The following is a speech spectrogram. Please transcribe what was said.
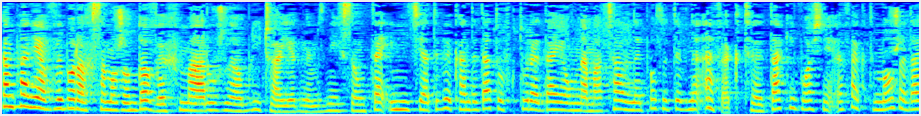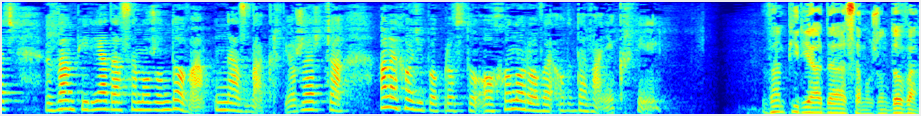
Kampania w wyborach samorządowych ma różne oblicza. Jednym z nich są te inicjatywy kandydatów, które dają namacalny, pozytywny efekt. Taki właśnie efekt może dać wampiriada samorządowa, nazwa krwiożercza, ale chodzi po prostu o honorowe oddawanie krwi. Wampiriada samorządowa.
